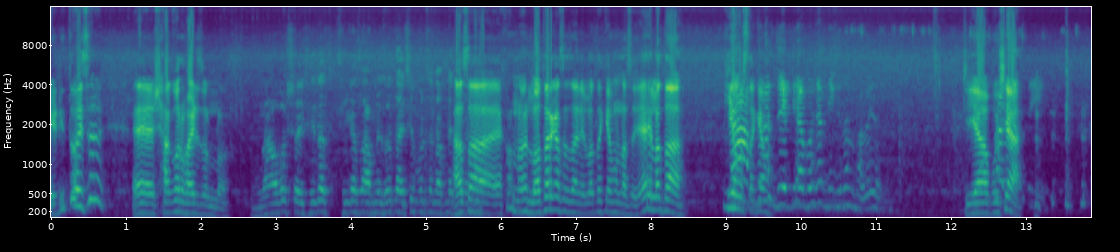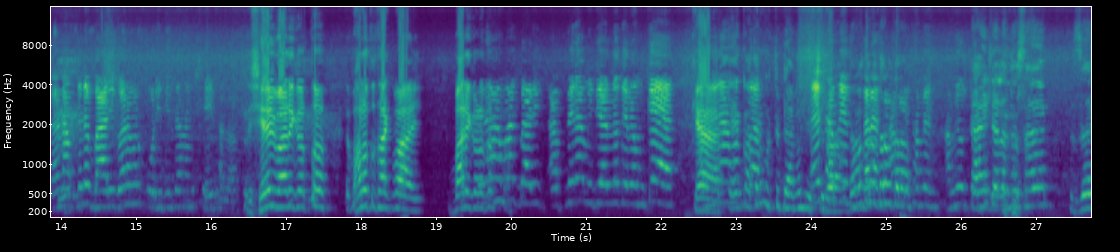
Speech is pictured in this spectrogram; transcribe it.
রেডি তো হয়েছে সাগর ভাইয়ের জন্য। না অবশ্যই সেটা ঠিক আছে আপনি যেহেতু আইসে বলছেন আপনি আচ্ছা এখন ওই লতার কাছে জানি লতা কেমন আছে? এই লতা কি অবস্থা কেমন? যে টিয়া পয়সা দিয়েছিলেন ভালোই আছে। টিয়া পয়সা? কারণ আপনারা বাড়ি ঘর আমার করে দিতেন আমি সেই ভালো সেই বাড়ি ঘর তো ভালো তো থাক ভাই। বাড়ি তো। আমার বাড়ি আপনারা মিডিয়ার লোক এরম কে? কে? এই কথার উত্তরটা আমি দিচ্ছি থামেন, দাঁড়াও, দাঁড়াও, দাঁড়ান, দাঁড়াও, দাঁড়াও। আপনি থামেন, আমি উত্তর টাইটেল দিচ্ছি। যে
